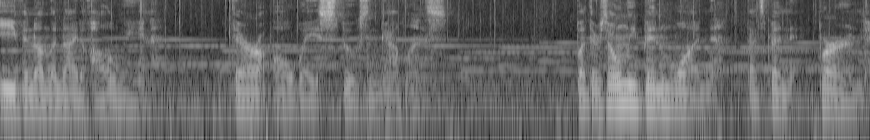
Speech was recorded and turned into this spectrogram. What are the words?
Even on the night of Halloween, there are always spooks and goblins. But there's only been one that's been burned,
